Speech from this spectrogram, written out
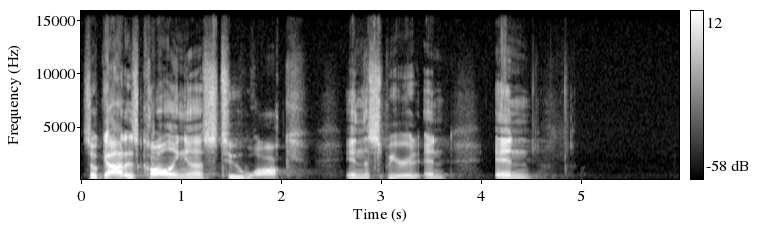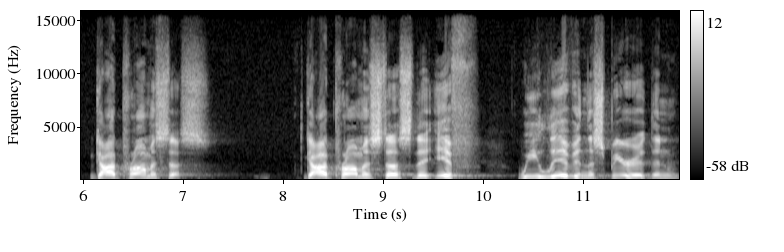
So God is calling us to walk in the Spirit, and, and God promised us. God promised us that if we live in the Spirit, then,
